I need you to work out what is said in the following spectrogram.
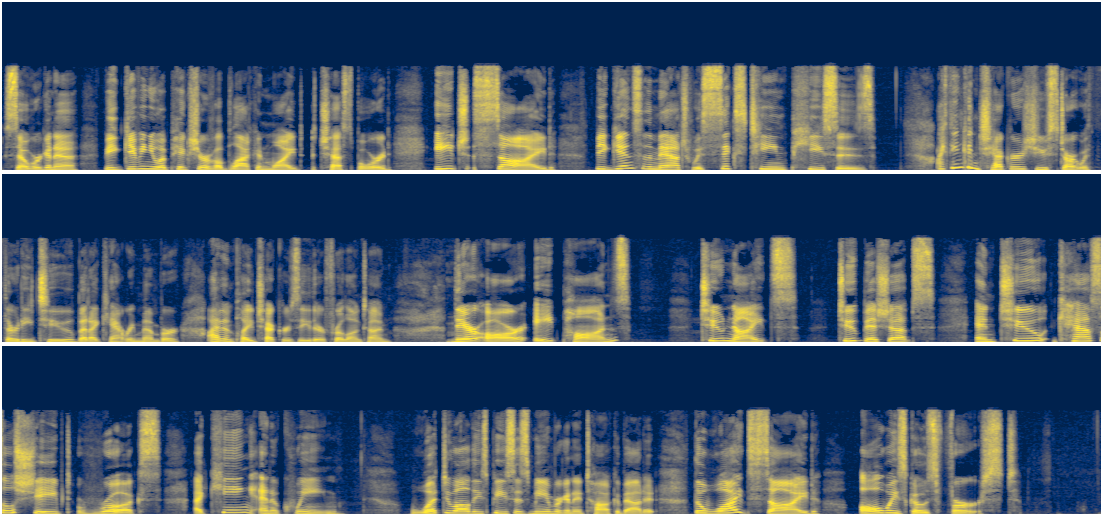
So, we're going to be giving you a picture of a black and white chessboard. Each side begins the match with 16 pieces. I think in checkers you start with 32, but I can't remember. I haven't played checkers either for a long time. Mm. There are eight pawns, two knights, two bishops, and two castle shaped rooks, a king and a queen. What do all these pieces mean? We're going to talk about it. The white side always goes first.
